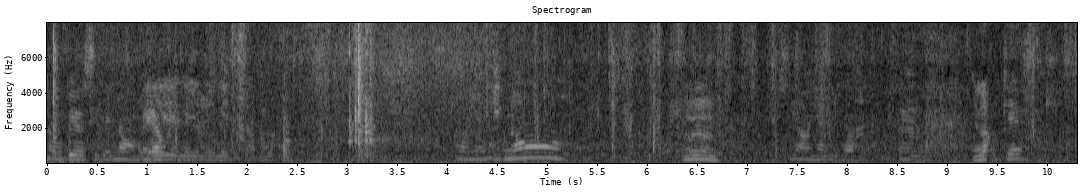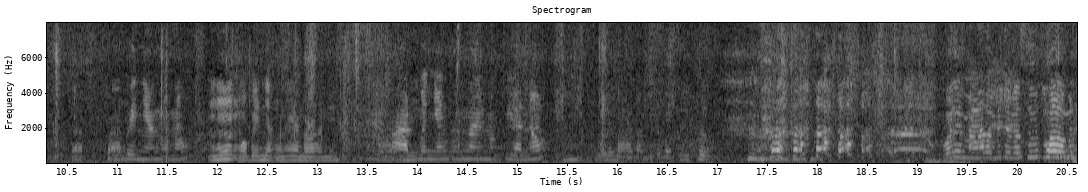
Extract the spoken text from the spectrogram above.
น้องเบลสิได้น้องนี่แล้วนี่นี่นี่จับมาละเอาอย่างอีกเนาะอืมสิเอาอย่างอีกวะเออนี่เนาะโอเคจั บไปบ่เป็นหยังหรอกเนาะอืมบ่เป็นอย่างแน่นอนอันนี้ขาดมันยังทางในมาเปลี่ยนเนาะอืมบ่ได้มาแล้วมีแต่มาซื้อเพิ่มบ่ได้มาแล้วมีแต่มาซื้อเพิ่มมัน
